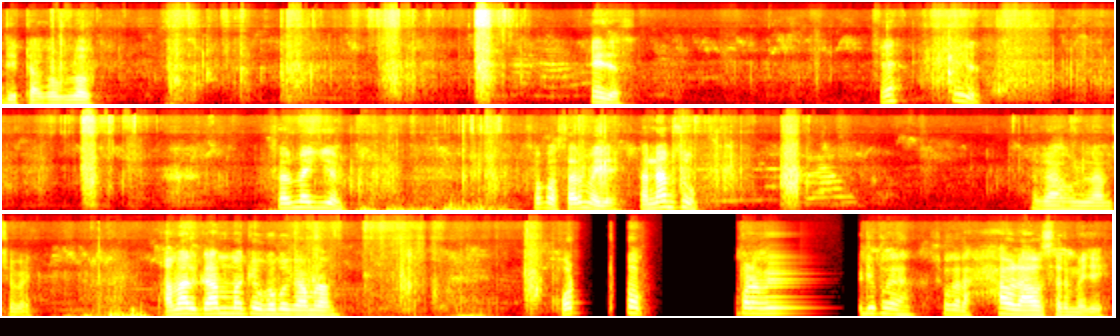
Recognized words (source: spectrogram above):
દીપ ઠાકોર વ્લોગ એ જસ હે? એ જસ શરમાઈ ગયો ને શરમાઈ જાય. તારું નામ શું? રાહુલ નામ છે ભાઈ. અમારા ગામમાં કેવું ખબર ગામડામાં? ફોટો પણ છોકરા હાવ હાવ શરમાઈ જાય.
